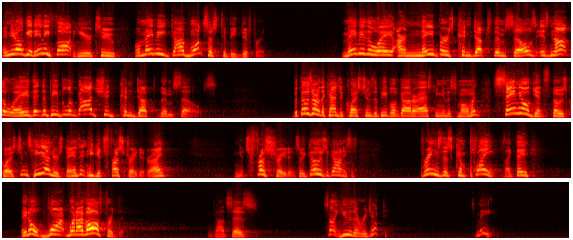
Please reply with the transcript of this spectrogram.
And you don't get any thought here to, well, maybe God wants us to be different. maybe the way our neighbors conduct themselves is not the way that the people of God should conduct themselves. But those aren't the kinds of questions the people of God are asking in this moment. Samuel gets those questions. He understands it and he gets frustrated, right? He gets frustrated. So he goes to God and he says, brings this complaint. It's like they, they don't want what I've offered them. And God says, It's not you they're rejecting, it's me.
